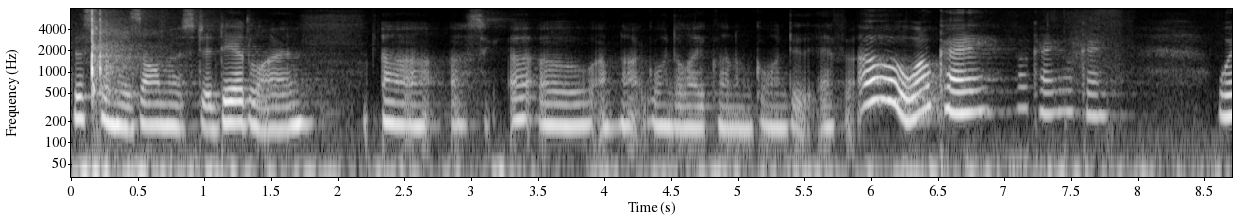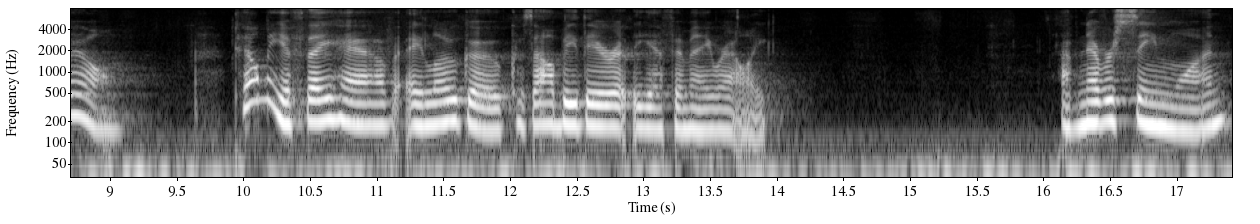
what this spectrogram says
This one is almost a deadline. Uh, uh oh, I'm not going to Lakeland, I'm going to the F. Oh, okay, okay, okay. Well, tell me if they have a logo because I'll be there at the FMA rally. I've never seen one.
